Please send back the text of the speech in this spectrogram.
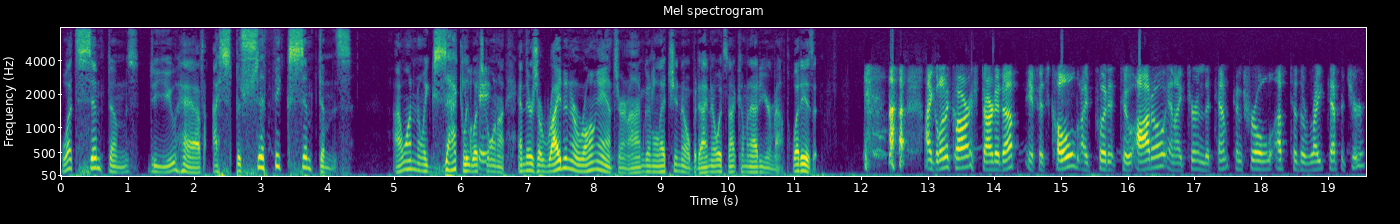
What symptoms do you have? I specific symptoms. I want to know exactly what's going on. And there's a right and a wrong answer, and I'm going to let you know, but I know it's not coming out of your mouth. What is it? I go in the car, start it up. If it's cold, I put it to auto and I turn the temp control up to the right temperature,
